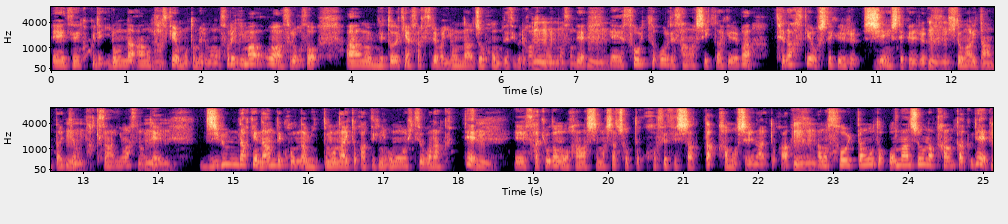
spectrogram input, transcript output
えー全国でいろんなあのん助けを求めるもの、それうん今はそれこそあのネットで検索すればいろんな情報も出てくるかと思いますので、うんえーそういったところで探していただければ、手助けをしてくれる、支援してくれる人なり団体っていうのはたくさんいますので、うん自分だけなんでこんなみっともないとかっていうふうに思う必要がなくって、うんえー先ほどもお話ししました、ちょっと骨折しちゃったかもしれないとか、うんあの、そういったものと同じような感覚で、う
